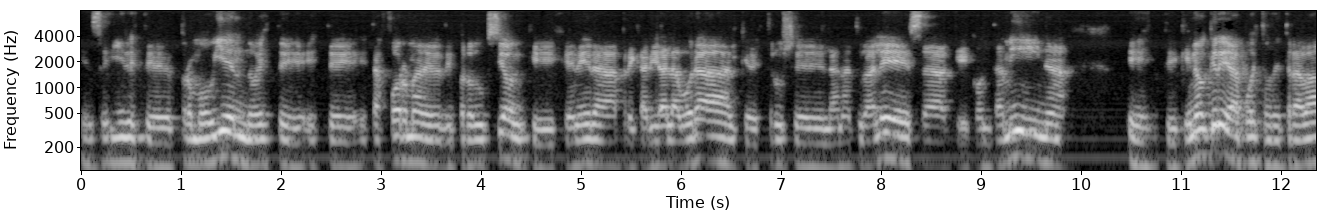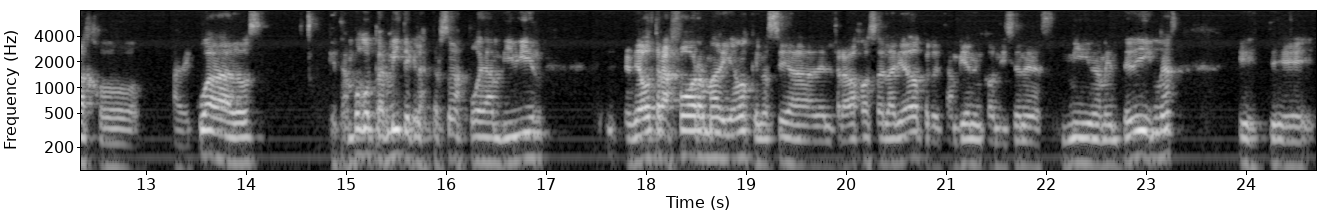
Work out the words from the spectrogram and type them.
en seguir este, promoviendo este, este, esta forma de, producción que genera precariedad laboral, que destruye la naturaleza, que contamina, este, que no crea puestos de trabajo adecuados, que tampoco permite que las personas puedan vivir de otra forma, digamos, que no sea del trabajo asalariado, pero también en condiciones mínimamente dignas. Este,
